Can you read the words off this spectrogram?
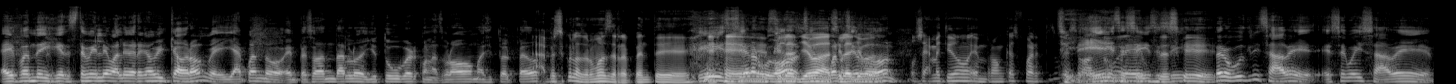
Ahí fue donde dije, este güey le vale verga muy cabrón, güey. Y ya cuando empezó a andar lo de youtuber con las bromas y todo el pedo. Ah, pues con las bromas de repente. Sí, sí, sí, era rudón. sí las lleva, bueno, sí las era lleva. rudón. O sea, ha metido en broncas fuertes. Sí. Sí, sí, sí, güey. sí, es sí. que- Pero Gus Gris sabe, ese güey sabe,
